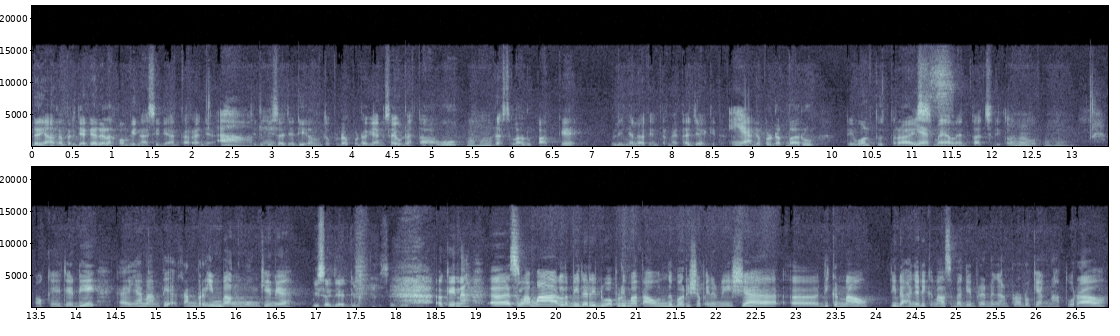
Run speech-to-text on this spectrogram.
dan yang akan terjadi adalah kombinasi di antaranya. Ah, okay. Jadi bisa jadi oh, untuk produk-produk yang saya udah tahu, uh -huh. udah selalu pakai, belinya lewat internet aja gitu. Yeah. Ada produk baru, they want to try yes. smell and touch di toko. Mm -hmm, mm -hmm. Oke, jadi kayaknya nanti akan berimbang mungkin ya. Bisa jadi, bisa jadi. Oke, nah uh, selama lebih dari 25 tahun The Body Shop Indonesia uh, dikenal tidak hanya dikenal sebagai brand dengan produk yang natural,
